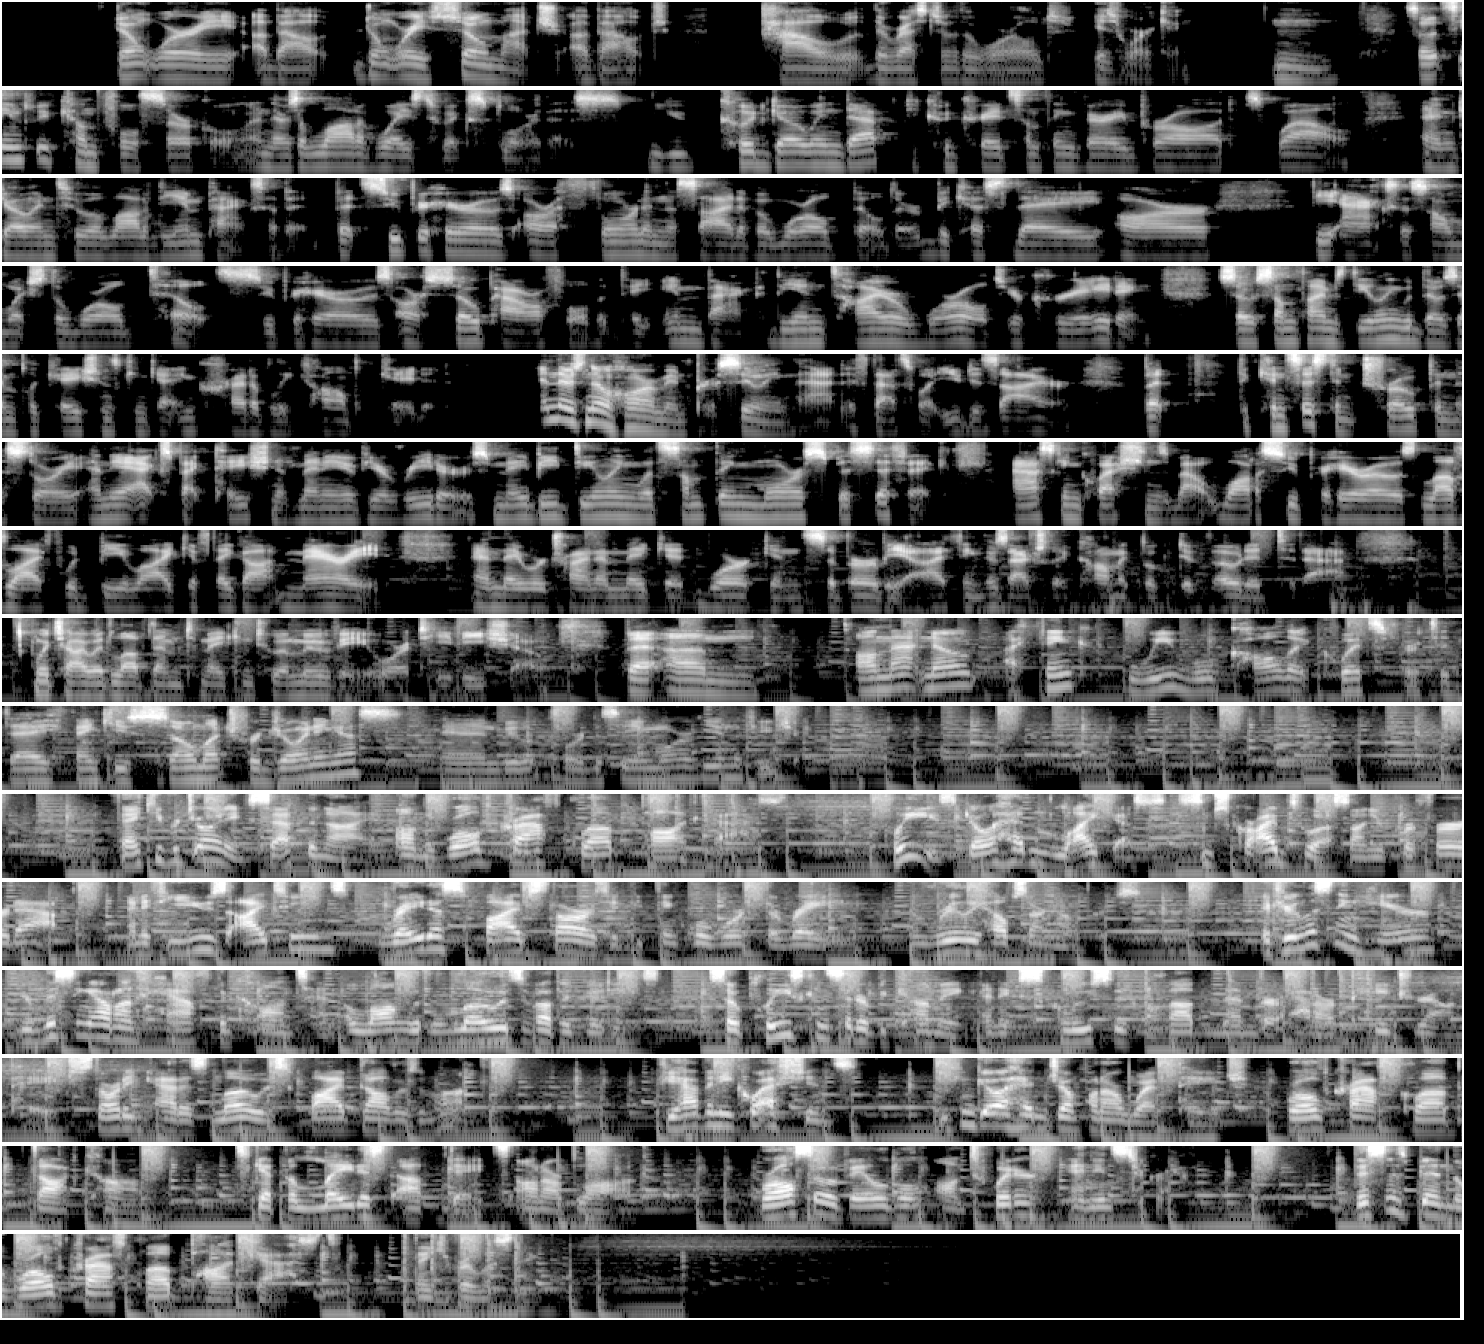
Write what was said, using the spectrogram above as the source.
Don't worry about don't worry so much about how the rest of the world is working. Mm. So it seems we've come full circle, and there's a lot of ways to explore this. You could go in depth, you could create something very broad as well, and go into a lot of the impacts of it. But superheroes are a thorn in the side of a world builder because they are the axis on which the world tilts. Superheroes are so powerful that they impact the entire world you're creating. So sometimes dealing with those implications can get incredibly complicated. And there's no harm in pursuing that if that's what you desire. But the consistent trope in the story and the expectation of many of your readers may be dealing with something more specific, asking questions about what a superhero's love life would be like if they got married and they were trying to make it work in suburbia. I think there's actually a comic book devoted to that, which I would love them to make into a movie or a TV show. But um, on that note, I think we will call it quits for today. Thank you so much for joining us, and we look forward to seeing more of you in the future. Thank you for joining Seth and I on the Worldcraft Club podcast. Please go ahead and like us, subscribe to us on your preferred app, and if you use iTunes, rate us five stars if you think we're worth the rating. It really helps our numbers. If you're listening here, you're missing out on half the content along with loads of other goodies. So please consider becoming an exclusive club member at our Patreon page, starting at as low as $5 a month. If you have any questions, you can go ahead and jump on our webpage, worldcraftclub.com, to get the latest updates on our blog. We're also available on Twitter and Instagram. This has been the Worldcraft Club podcast. Thank you for listening.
